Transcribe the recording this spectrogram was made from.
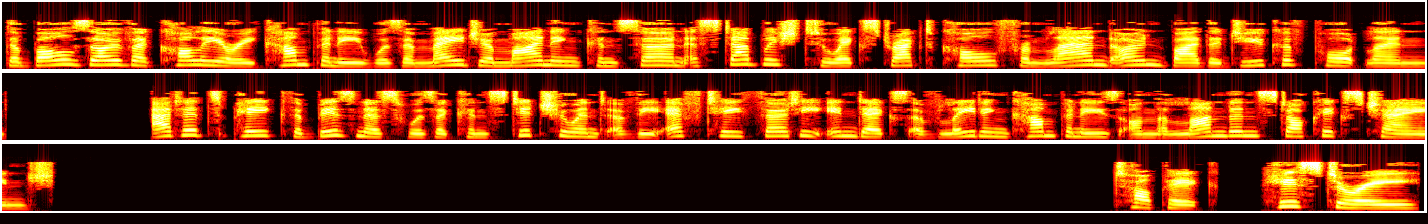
The Bolsover Colliery Company was a major mining concern established to extract coal from land owned by the Duke of Portland. At its peak the business was a constituent of the FT30 index of leading companies on the London Stock Exchange. History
